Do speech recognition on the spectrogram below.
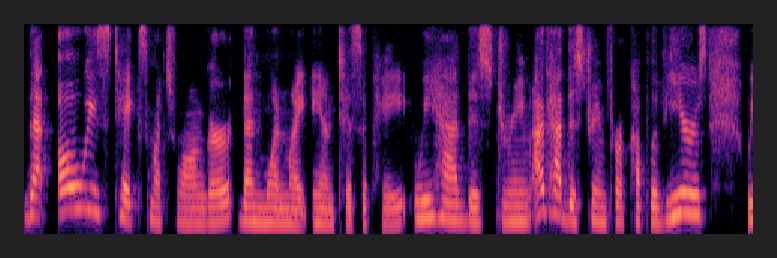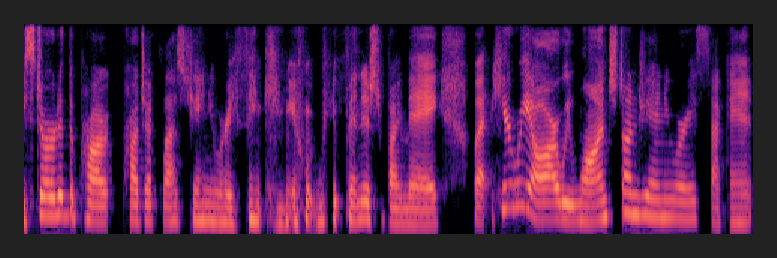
that always takes much longer than one might anticipate. We had this dream, I've had this dream for a couple of years. We started the pro- project last January thinking it would be finished by May, but here we are. We launched on January 2nd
